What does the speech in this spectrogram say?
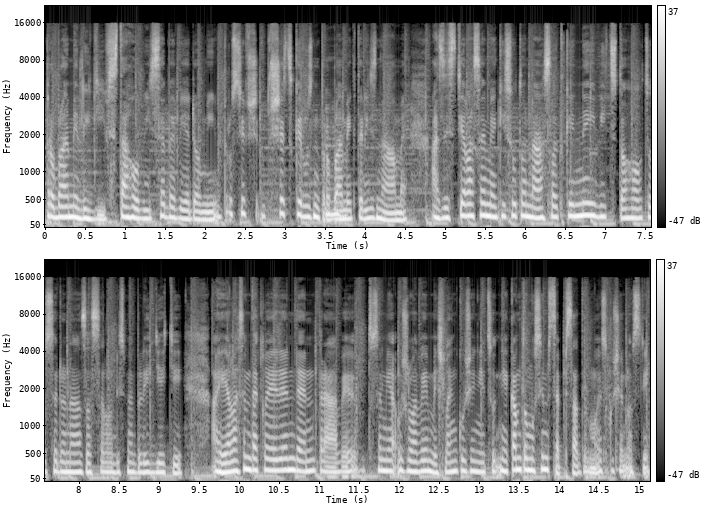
problémy lidí, vztahový, sebevědomí, prostě vš- všechny různé problémy, mm. které známe. A zjistila jsem, jaký jsou to následky nejvíc toho, co se do nás zaselo, když jsme byli děti. A jela jsem takhle jeden den právě, to jsem měla už v hlavě myšlenku, že něco, někam to musím sepsat, ty moje zkušenosti.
